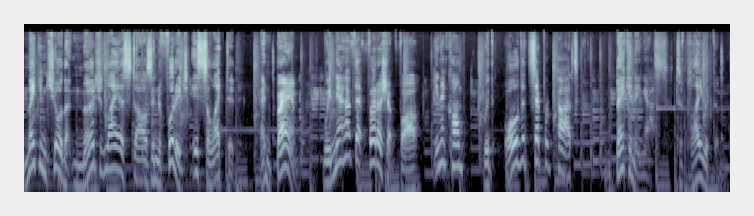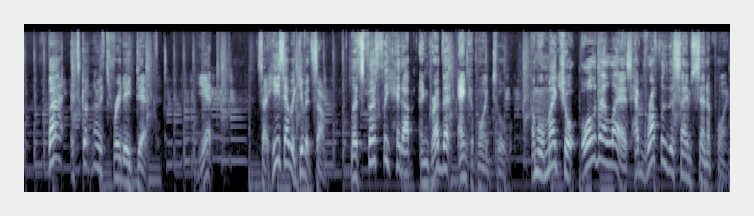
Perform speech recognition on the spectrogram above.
making sure that merge layer styles into footage is selected. And bam, we now have that Photoshop file in a comp with all of its separate parts beckoning us to play with them. But it's got no 3D depth. Yet. So here's how we give it some. Let's firstly head up and grab that anchor point tool, and we'll make sure all of our layers have roughly the same center point.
